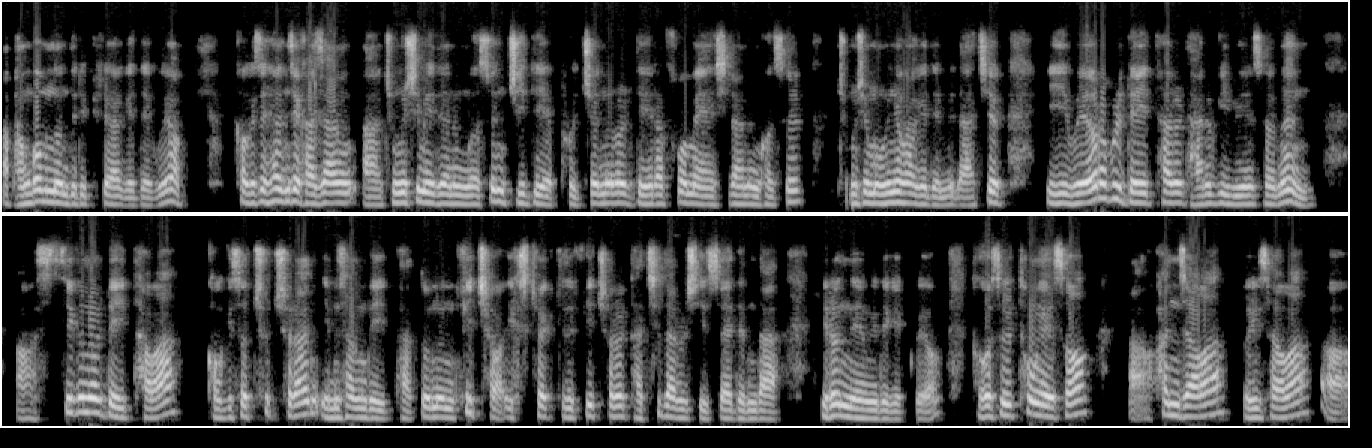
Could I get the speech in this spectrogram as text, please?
아, 방법론들이 필요하게 되고요. 거기서 현재 가장 아, 중심이 되는 것은 GDF, General Data Format이라는 것을 중심으로 운영하게 됩니다. 즉, 이 웨어러블 데이터를 다루기 위해서는 아, 시그널 데이터와 거기서 추출한 임상 데이터 또는 피처, extracted feature를 같이 다룰 수 있어야 된다. 이런 내용이 되겠고요. 그것을 통해서 아, 환자와 의사와 아,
